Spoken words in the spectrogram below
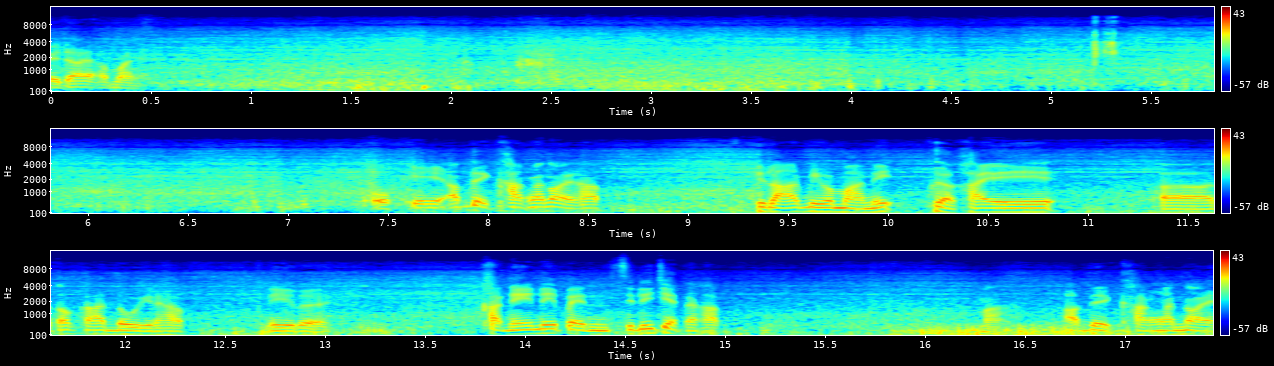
ไม่ได้เอาใหม่ โอเค อัปเดตครั้งกันหน่อยครับ ที่ร้านมีประมาณนี้ เผื่อใครต้องการดูอีกนะครับ นี่เลย คันนี้นี่เป็นซีรีส์7นะครับ มาอัปเดตครั้งกันหน่อย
